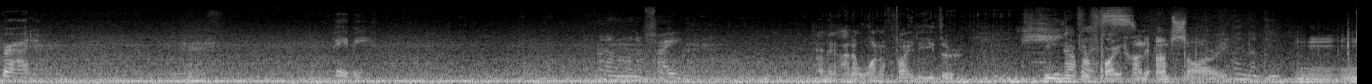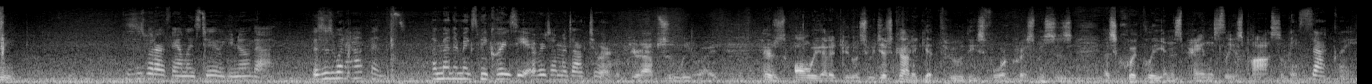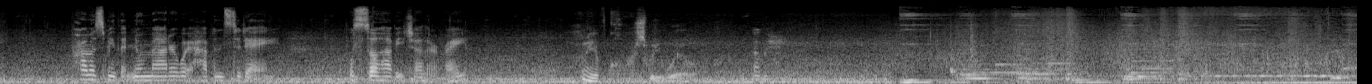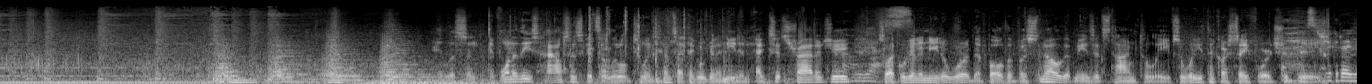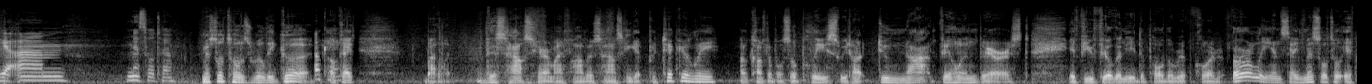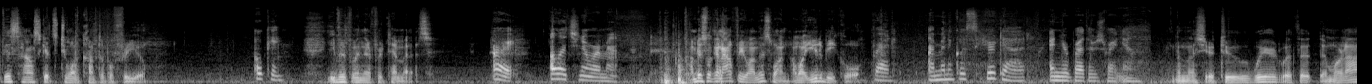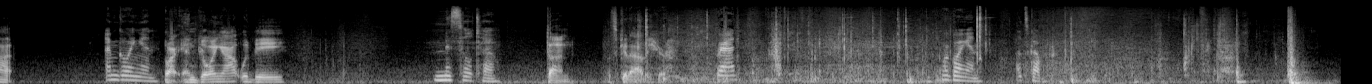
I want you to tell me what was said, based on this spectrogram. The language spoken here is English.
Brad. Baby. I don't want to fight. Honey, I don't want to fight either. We never fight, honey. I'm sorry. I love you. Mm -hmm. This is what our families do. You know that. This is what happens. I mean, it makes me crazy every time I talk to her. You're absolutely right. Here's all we got to do is we just got to get through these four Christmases as quickly and as painlessly as possible. Exactly. Promise me that no matter what happens today, we'll still have each other, right? Honey, of course we will. Okay. Hey, listen, if one of these houses gets a little too intense, I think we're going to need an exit strategy. Oh, yes. So, like, we're going to need a word that both of us know that means it's time to leave. So, what do you think our safe word should be? Such a good idea. Um, mistletoe. Mistletoe is really good. Okay. Okay. By the way, this house here, my father's house, can get particularly uncomfortable. So please, sweetheart, do not feel embarrassed if you feel the need to pull the ripcord early and say mistletoe if this house gets too uncomfortable for you, Okay. even if we're in there for 10 minutes. All right. I'll let you know where I'm at. I'm just looking out for you on this one. I want you to be cool. Brad, I'm gonna go see your dad and your brothers right now. Unless you're too weird with it, then we're not. I'm going in. All right, and going out would be Mistletoe. done. Let's get out of here. Brad, we're going in. Let's go.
